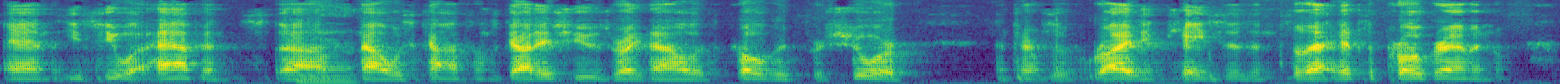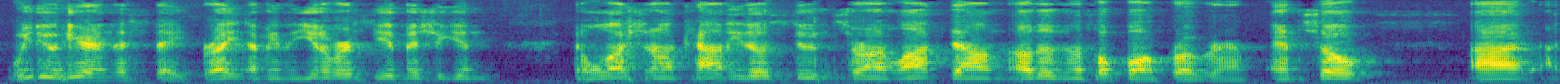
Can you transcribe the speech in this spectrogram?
And you see what happens. Um, yeah. Now, Wisconsin's got issues right now with COVID for sure in terms of rising cases, and so that hits the program. And we do here in this state, right? I mean, the University of Michigan in Washtenaw County, those students are on lockdown other than the football program, and so. Uh,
